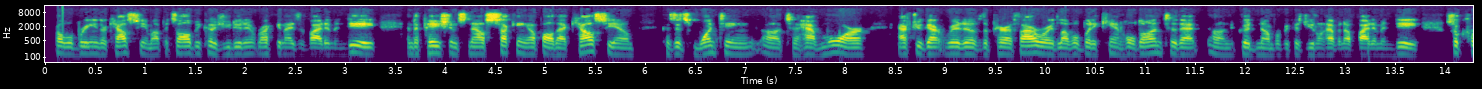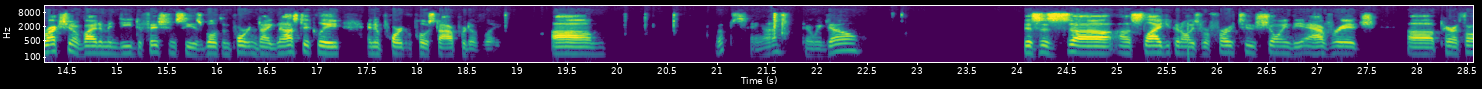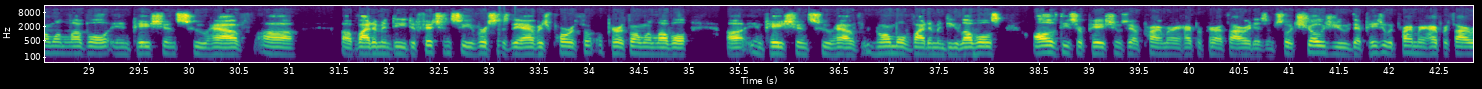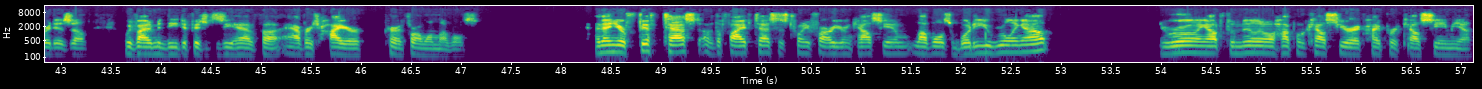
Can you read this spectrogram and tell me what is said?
trouble bringing their calcium up. It's all because you didn't recognize the vitamin D, and the patient's now sucking up all that calcium because it's wanting uh, to have more after you got rid of the parathyroid level, but it can't hold on to that uh, good number because you don't have enough vitamin D. So correction of vitamin D deficiency is both important diagnostically and important postoperatively. Um, whoops, hang on, there we go. This is uh, a slide you can always refer to showing the average uh, parathormone level in patients who have uh, vitamin D deficiency versus the average parathormone level uh, in patients who have normal vitamin D levels. All of these are patients who have primary hyperparathyroidism. So it shows you that patients with primary hyperthyroidism with vitamin D deficiency have uh, average higher parathormone levels. And then your fifth test of the five tests is 24-hour urine calcium levels. What are you ruling out? You're ruling out familial hypocalciuric hypercalcemia.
